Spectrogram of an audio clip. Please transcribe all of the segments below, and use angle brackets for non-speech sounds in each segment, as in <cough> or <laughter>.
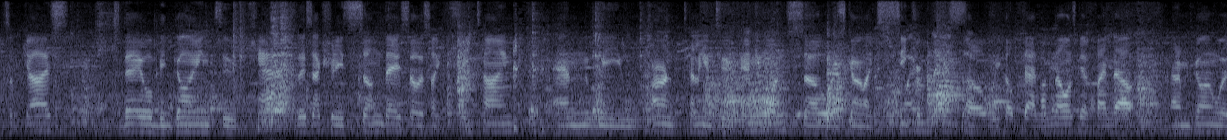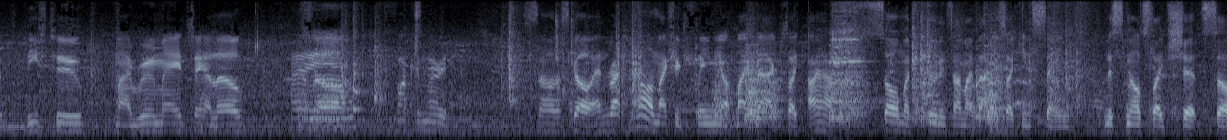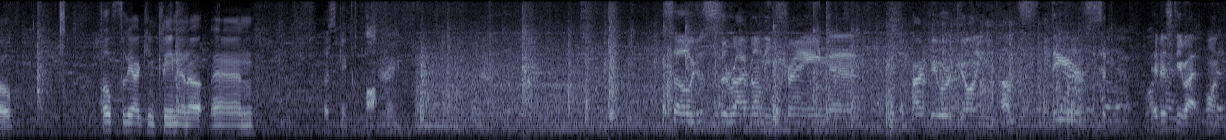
what's up guys? Today we'll be going to camp. Today's actually Sunday so it's like free time and we aren't telling it to anyone so just going like secretly so we hope that no one's gonna find out. And I'm going with these two, my roommates. Say hello. Hey, So fucking married. So let's go. And right now I'm actually cleaning up my bag. It's like I have so much food inside my bag. It's like insane. And it smells like shit. So hopefully I can clean it up and let's get popping. So we just arrived on the train and apparently we're going upstairs. It is the right one.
